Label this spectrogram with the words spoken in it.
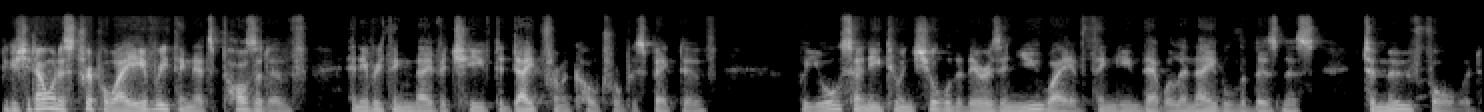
Because you don't want to strip away everything that's positive and everything they've achieved to date from a cultural perspective but you also need to ensure that there is a new way of thinking that will enable the business to move forward.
